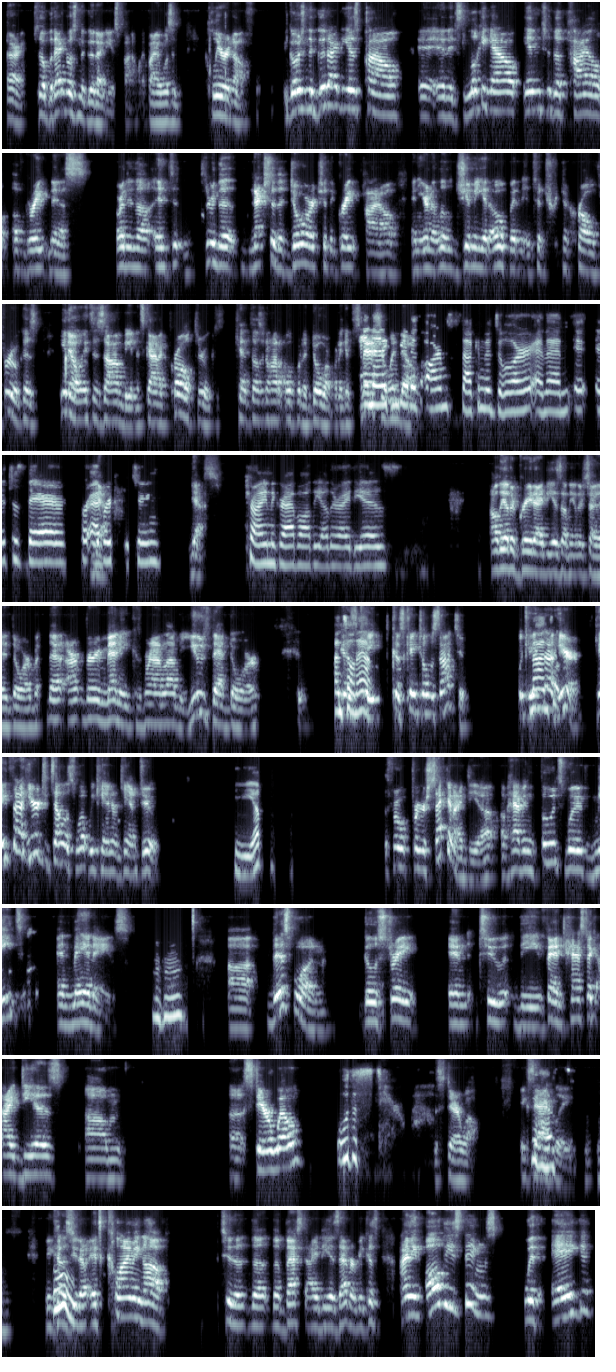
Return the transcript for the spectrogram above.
All right, so but that goes in the good ideas pile. If I wasn't clear enough, it goes in the good ideas pile and it's looking out into the pile of greatness or in the into through the next to the door to the great pile and you're gonna little jimmy it open to, to crawl through because you know it's a zombie and it's got to crawl through because Ken doesn't know how to open a door but it can smash and then a window get his arm stuck in the door and then it, it's just there forever yeah. teaching yes trying to grab all the other ideas all the other great ideas on the other side of the door but that aren't very many because we're not allowed to use that door until now, because Kate, Kate, told us not to. But Kate's not, not here. Kate's not here to tell us what we can or can't do. Yep. For, for your second idea of having foods with meat and mayonnaise, mm-hmm. uh, this one goes straight into the fantastic ideas um, uh, stairwell. Oh, the stairwell. The stairwell. Exactly. Yes. Because, Ooh. you know, it's climbing up to the, the the best ideas ever because I mean all these things with egg,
